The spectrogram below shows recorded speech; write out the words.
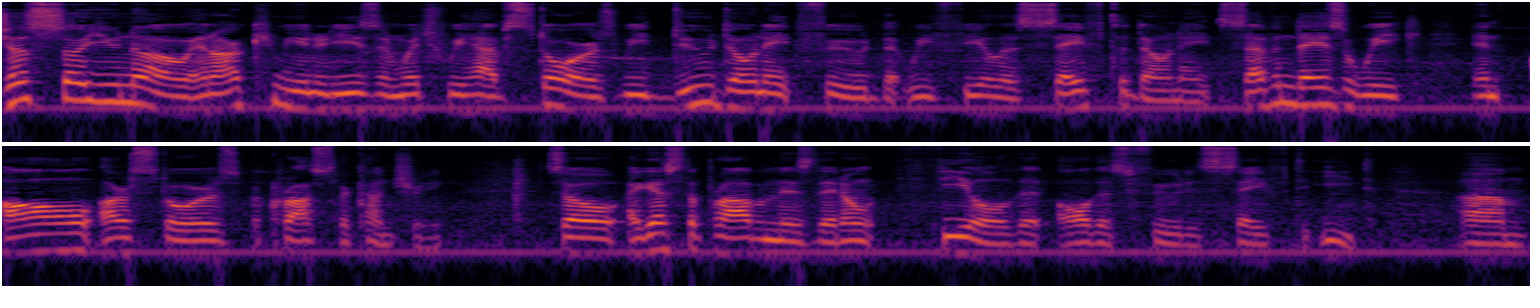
Just so you know, in our communities in which we have stores, we do donate food that we feel is safe to donate seven days a week in all our stores across the country. So I guess the problem is they don't feel that all this food is safe to eat. Um,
